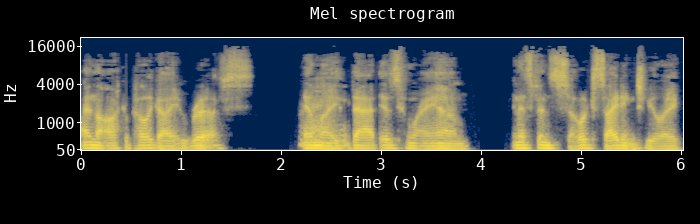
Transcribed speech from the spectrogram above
I'm the acapella guy who riffs. Right. And like, that is who I am. And it's been so exciting to be like,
